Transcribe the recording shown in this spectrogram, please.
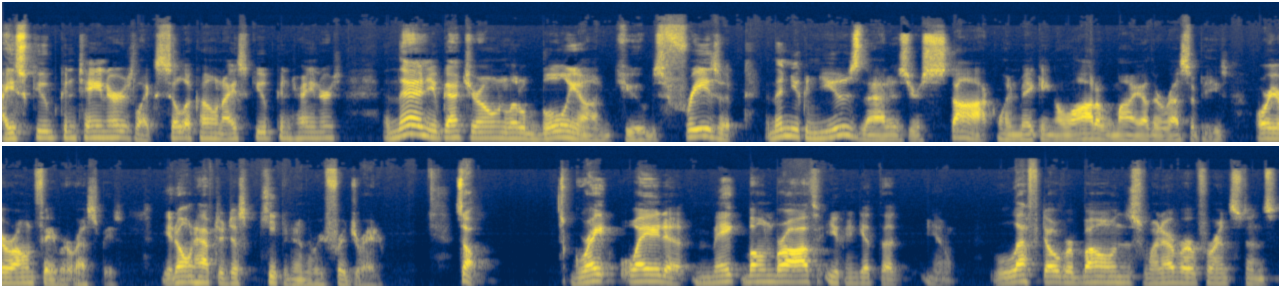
ice cube containers like silicone ice cube containers and then you've got your own little bouillon cubes, freeze it, and then you can use that as your stock when making a lot of my other recipes or your own favorite recipes. You don't have to just keep it in the refrigerator. So it's a great way to make bone broth. You can get the, you know, leftover bones whenever, for instance,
